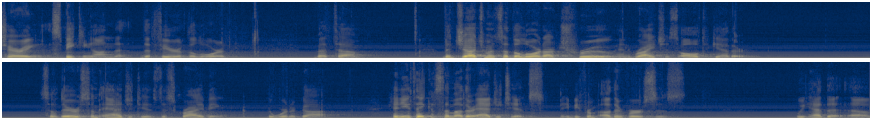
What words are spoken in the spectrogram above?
sharing, speaking on the, the fear of the Lord. But um, the judgments of the Lord are true and righteous altogether. So there are some adjectives describing the Word of God. Can you think of some other adjectives, maybe from other verses? We had the uh,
